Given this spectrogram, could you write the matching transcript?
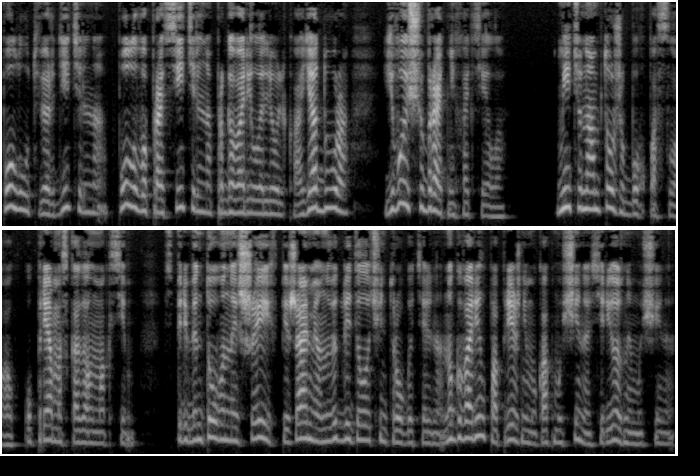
Полуутвердительно, полувопросительно проговорила Лёлька. «А я дура, его еще брать не хотела». «Митю нам тоже Бог послал», — упрямо сказал Максим. С перебинтованной шеей в пижаме он выглядел очень трогательно, но говорил по-прежнему как мужчина, серьезный мужчина.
